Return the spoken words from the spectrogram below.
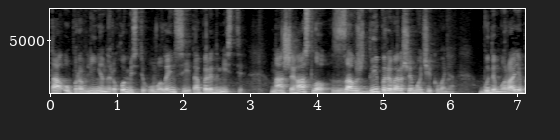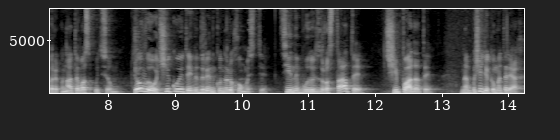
та управління нерухомістю у Валенсії та передмісті. Наше гасло завжди перевершуємо очікування. Будемо раді переконати вас у цьому. Що ви очікуєте від ринку нерухомості? Ціни будуть зростати чи падати? Напишіть у коментарях.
